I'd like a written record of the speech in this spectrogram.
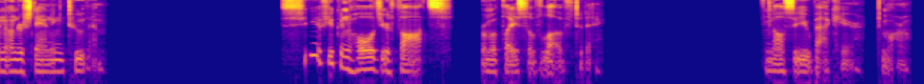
and understanding to them. See if you can hold your thoughts from a place of love today. And I'll see you back here tomorrow.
